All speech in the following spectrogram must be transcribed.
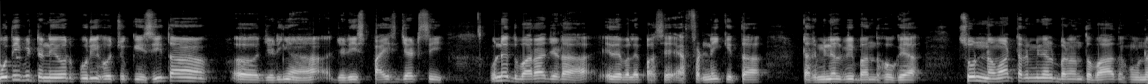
ਉਹਦੀ ਵੀ ਟਨਿਓਰ ਪੂਰੀ ਹੋ ਚੁੱਕੀ ਸੀ ਤਾਂ ਜਿਹੜੀਆਂ ਜਿਹੜੀ ਸਪਾਈਸ ਜੈਟ ਸੀ ਉਹਨੇ ਦੁਬਾਰਾ ਜਿਹੜਾ ਇਹਦੇ ਵਾਲੇ ਪਾਸੇ ਐਫਰਟ ਨਹੀਂ ਕੀਤਾ ਟਰਮੀਨਲ ਵੀ ਬੰਦ ਹੋ ਗਿਆ। ਸੋ ਨਵਾਂ ਟਰਮੀਨਲ ਬਣਨ ਤੋਂ ਬਾਅਦ ਹੁਣ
